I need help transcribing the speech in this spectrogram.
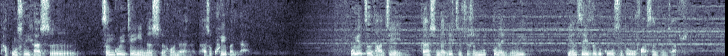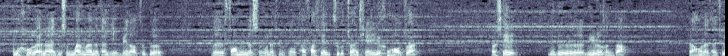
他公司一开始正规经营的时候呢，他是亏本的。我也正常经营，但是呢，一直就是不能盈利，连自己这个公司都无法生存下去。那么后来呢，就是慢慢的他演变到这个呃方面的时候呢，就是说他发现这个赚钱也很好赚，而且那个利润很大，然后呢，他就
